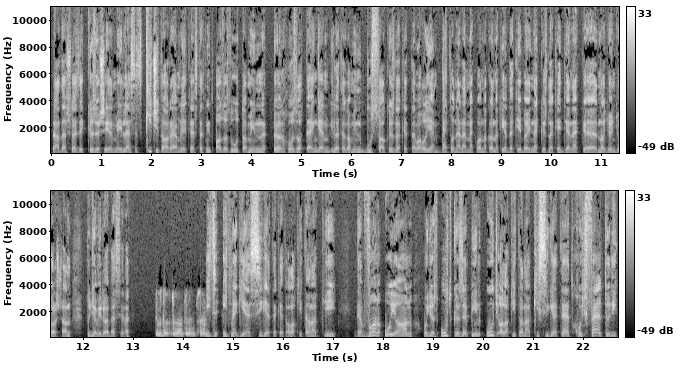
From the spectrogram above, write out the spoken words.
ráadásul ez egy közös élmény lesz, ez kicsit arra emlékeztet, mint az az út, amin ön hozott engem, illetve amin busszal közlekedtem, ahol ilyen betonelemek vannak annak érdekében, hogy ne közlekedjenek eh, nagyon gyorsan. Tudja, miről beszélek? Tudok, tudom, tudom. Itt, itt meg ilyen szigeteket alakítanak ki, de van olyan, hogy az út közepén úgy alakítanak ki szigetet, hogy feltörik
